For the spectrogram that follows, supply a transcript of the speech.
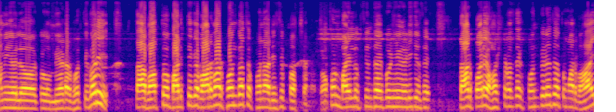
আমি হলো একটু মেয়েটার ভর্তি করি। তা বাপ তো বাড়ি থেকে বারবার ফোন করছে ফোন আর রিসিভ করছে না। তখন বাড়ির লোক চিন্তায় পড়িয়ে এড়িয়ে গেছে। তারপরে হসপিটাল থেকে ফোন করেছে, তোমার ভাই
